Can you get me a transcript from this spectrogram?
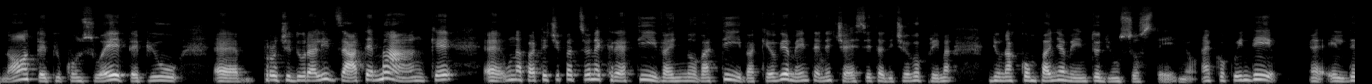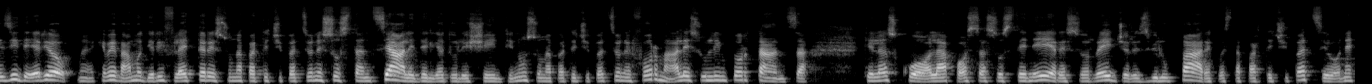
note, più consuete, più eh, proceduralizzate, ma anche eh, una partecipazione creativa, innovativa, che ovviamente necessita, dicevo prima, di un accompagnamento e di un sostegno. Ecco, quindi eh, il desiderio eh, che avevamo di riflettere su una partecipazione sostanziale degli adolescenti, non su una partecipazione formale, sull'importanza che la scuola possa sostenere, sorreggere, sviluppare questa partecipazione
